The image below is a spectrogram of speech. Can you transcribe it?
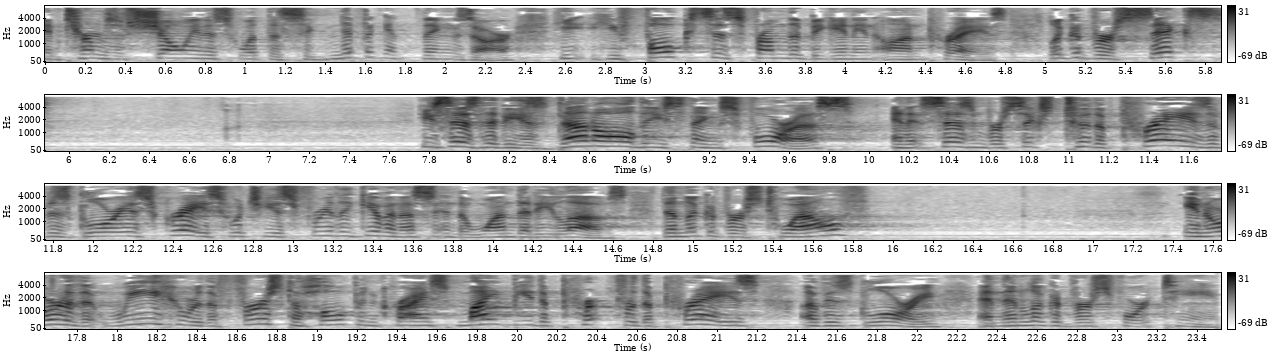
in terms of showing us what the significant things are. He, he focuses from the beginning on praise. Look at verse 6. He says that he has done all these things for us, and it says in verse 6, to the praise of his glorious grace, which he has freely given us in the one that he loves. Then look at verse 12 in order that we who were the first to hope in Christ might be the pr- for the praise of his glory. And then look at verse 14.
